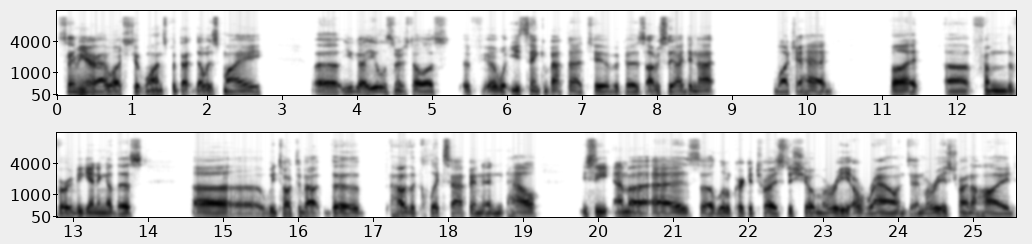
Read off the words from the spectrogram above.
Same here. I watched it once, but that that was my. Uh, you guys, you listeners, tell us if uh, what you think about that too, because obviously I did not watch ahead, but uh, from the very beginning of this, uh, we talked about the how the clicks happen and how you see Emma as uh, Little Cricket tries to show Marie around, and Marie is trying to hide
